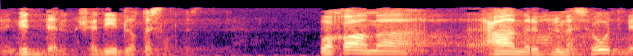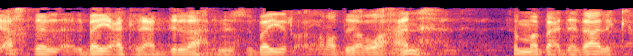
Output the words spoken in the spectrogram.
جدا شديد القصر. وقام عامر بن مسعود بأخذ البيعة لعبد الله بن الزبير رضي الله عنه ثم بعد ذلك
